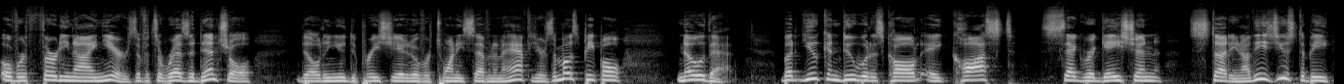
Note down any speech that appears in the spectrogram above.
over 39 years. If it's a residential building, you depreciate it over 27 and a half years. And most people know that. But you can do what is called a cost segregation study. Now, these used to be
